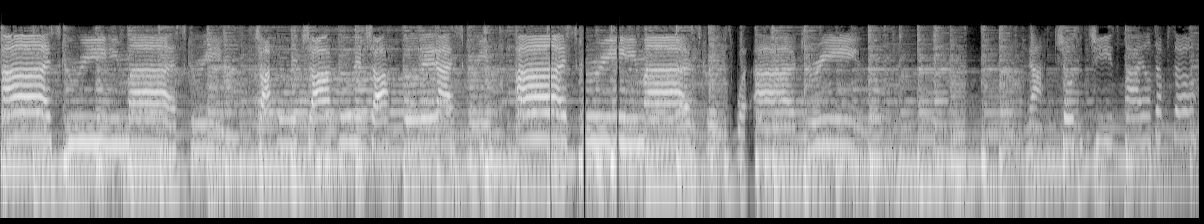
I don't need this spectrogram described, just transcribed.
Ice cream, ice cream, chocolate, chocolate, chocolate ice cream. Ice cheese piled up so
